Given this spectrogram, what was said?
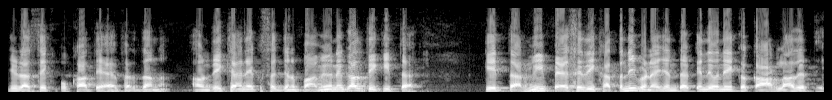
ਜਿਹੜਾ ਸਿੱਖ ਭੁੱਖਾ ਤੇ ਹੈ ਫਿਰਦਾ ਨਾ, ਹੁਣ ਦੇਖਿਆ ਨੇ ਇੱਕ ਸੱਜਣ ਭਾਵੇਂ ਉਹਨੇ ਗਲਤੀ ਕੀਤਾ ਕਿ ਧਰਮੀ ਪੈਸੇ ਦੀ ਖਤ ਨਹੀਂ ਬਣਿਆ ਜਾਂਦਾ, ਕਹਿੰਦੇ ਉਹਨੇ ਕਕਾਰ ਲਾ ਦਿੱਤੇ।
